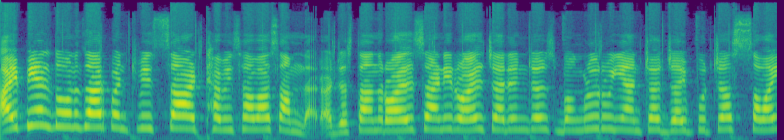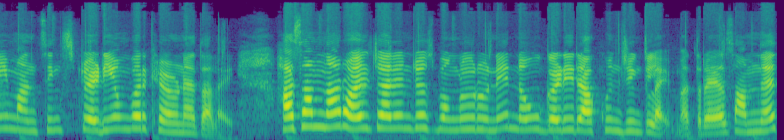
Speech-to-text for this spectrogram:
आय पी एल दोन हजार पंचवीसचा अठ्ठावीसावा सामना. राजस्थान रॉयल्स आणि रॉयल चॅलेंजर्स बंगळुरू यांच्या जयपूरच्या सवाई मानसिंग स्टेडियमवर खेळवण्यात आलाय. हा सामना रॉयल चॅलेंजर्स बंगळुरूने नऊ गडी राखून जिंकलाय. मात्र या सामन्यात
